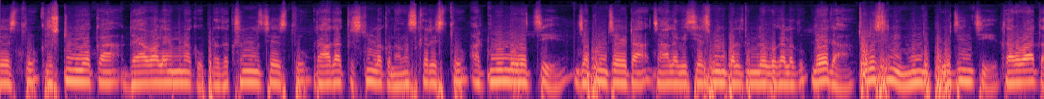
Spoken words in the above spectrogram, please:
చేస్తూ కృష్ణుని యొక్క దేవాలయమునకు ప్రదక్షిణలు చేస్తూ రాధాకృష్ణులకు నమస్కరిస్తూ అటు నుండి వచ్చి జపం చేయట చాలా విశేషమైన ఫలితంలో ఇవ్వగలదు. లేదా తులసిని ముందు పూజించి తర్వాత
